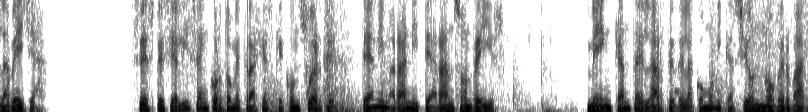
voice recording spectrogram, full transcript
la Bella. Se especializa en cortometrajes que con suerte te animarán y te harán sonreír. Me encanta el arte de la comunicación no verbal.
